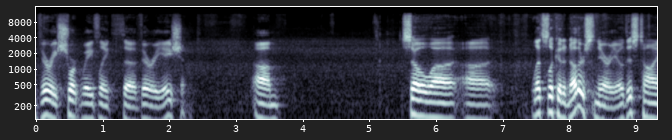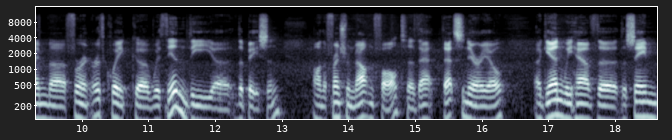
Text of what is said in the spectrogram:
very short wavelength uh, variation. Um, so uh, uh, let's look at another scenario, this time uh, for an earthquake uh, within the, the basin on the Frenchman Mountain Fault. That, that scenario, again, we have the, the same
